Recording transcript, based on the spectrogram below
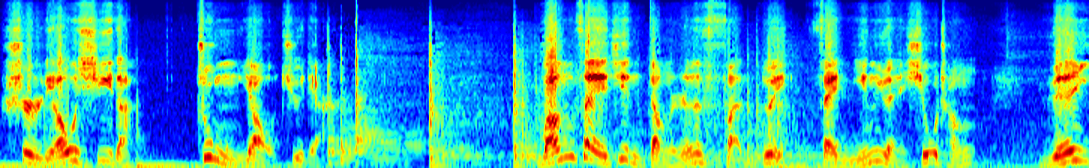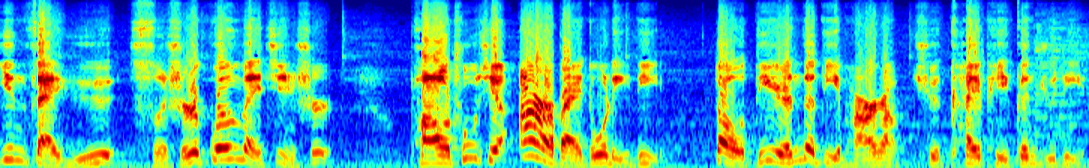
是辽西的重要据点。王在晋等人反对在宁远修城，原因在于此时关外尽失，跑出去二百多里地。到敌人的地盘上去开辟根据地，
